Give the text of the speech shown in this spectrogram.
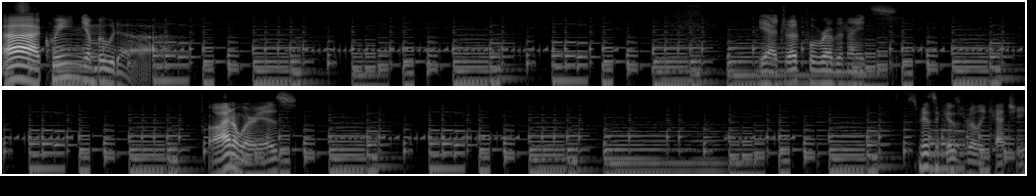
Ah, Queen Yamuda. Yeah, Dreadful Rebonites. Oh, I know where he is. This music is really catchy.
